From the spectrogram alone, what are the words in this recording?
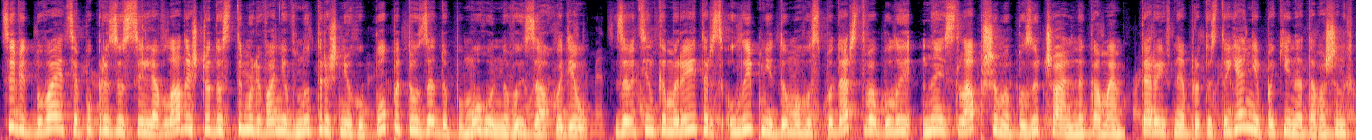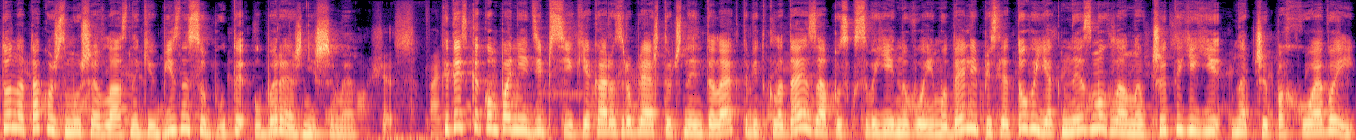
Це відбувається попри зусилля влади щодо стимулювання внутрішнього попиту за допомогою нових заходів. За оцінками Reuters, у липні домогосподарства були найслабшими позичальниками. Тарифне протистояння Пекіна та Вашингтона також змушує власників бізнесу бути обережнішими. Китайська компанія DeepSeek, яка розробляє штучний інтелект, відкладає запуск своєї нової моделі після того, як не змогла навчити її на чипах Huawei.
